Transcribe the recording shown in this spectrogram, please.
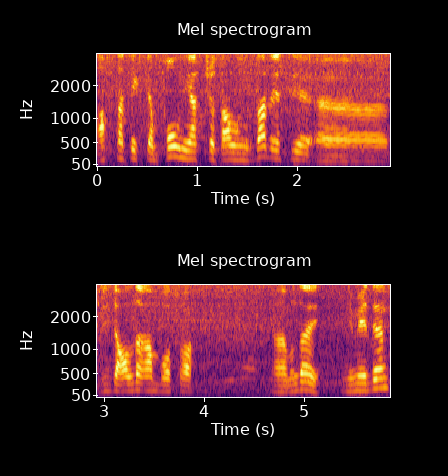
автотектен полный отчет алыңыздар если э, бизди алдаган болсо Э, мындай немеден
